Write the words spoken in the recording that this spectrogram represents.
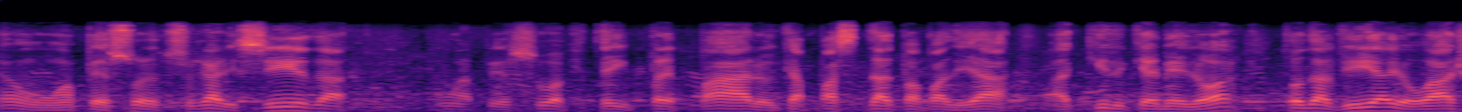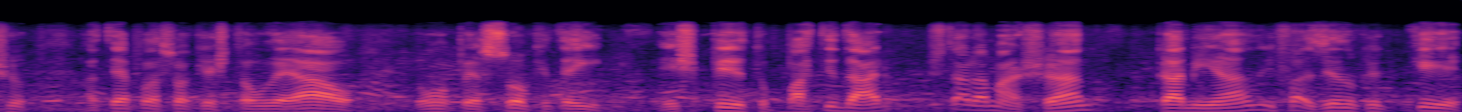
é uma pessoa esclarecida, uma pessoa que tem preparo e capacidade para avaliar aquilo que é melhor. Todavia, eu acho, até pela sua questão leal, uma pessoa que tem espírito partidário, estará marchando, caminhando e fazendo com que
